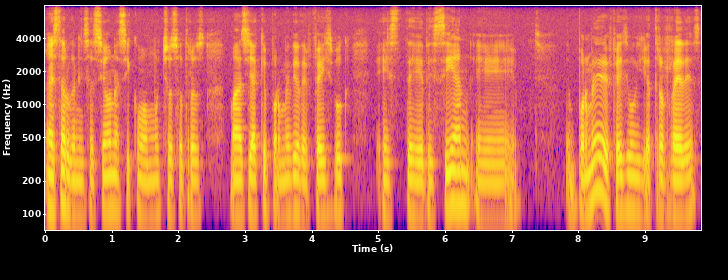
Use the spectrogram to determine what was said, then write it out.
a esta organización, así como muchos otros más, ya que por medio de Facebook este, decían, eh, por medio de Facebook y otras redes,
